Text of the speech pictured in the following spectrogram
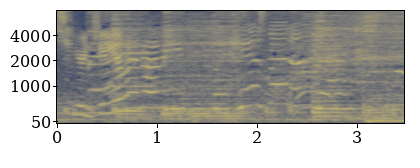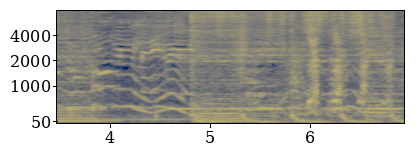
You're jamming,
